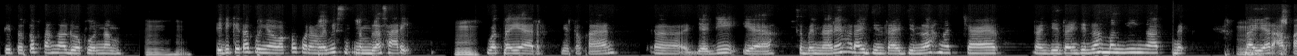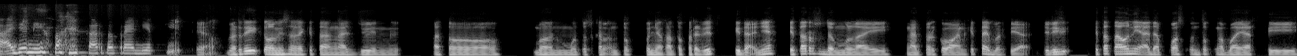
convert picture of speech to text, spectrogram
ditutup tanggal 26. Mm-hmm. Jadi kita punya waktu kurang lebih 16 hari hmm. buat bayar gitu kan. Uh, jadi ya sebenarnya rajin-rajinlah ngecek, rajin-rajinlah mengingat hmm. bayar apa aja nih pakai kartu kredit gitu. Ya, berarti kalau misalnya kita ngajuin atau memutuskan untuk punya kartu kredit, tidaknya kita harus sudah mulai ngatur keuangan kita ya berarti ya. Jadi kita tahu nih ada pos untuk ngebayar si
